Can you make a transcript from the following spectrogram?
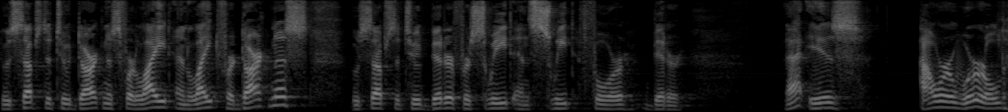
who substitute darkness for light and light for darkness, who substitute bitter for sweet and sweet for bitter. That is our world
